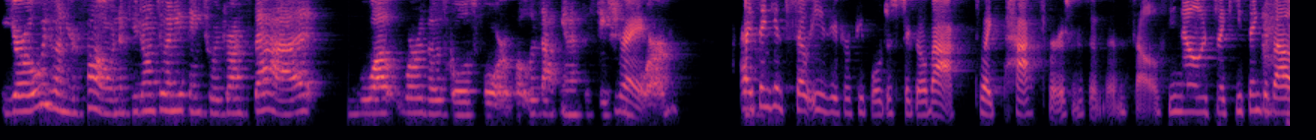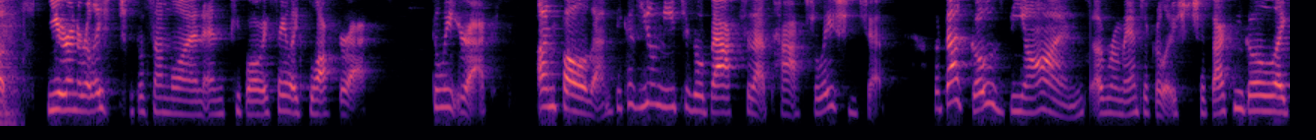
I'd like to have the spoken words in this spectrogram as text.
You're always on your phone. If you don't do anything to address that, what were those goals for? What was that manifestation right. for? I think it's so easy for people just to go back to like past versions of themselves. You know, it's like you think about you're in a relationship with someone and people always say like block your ex, delete your ex, unfollow them because you don't need to go back to that past relationship. But that goes beyond a romantic relationship. That can go like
